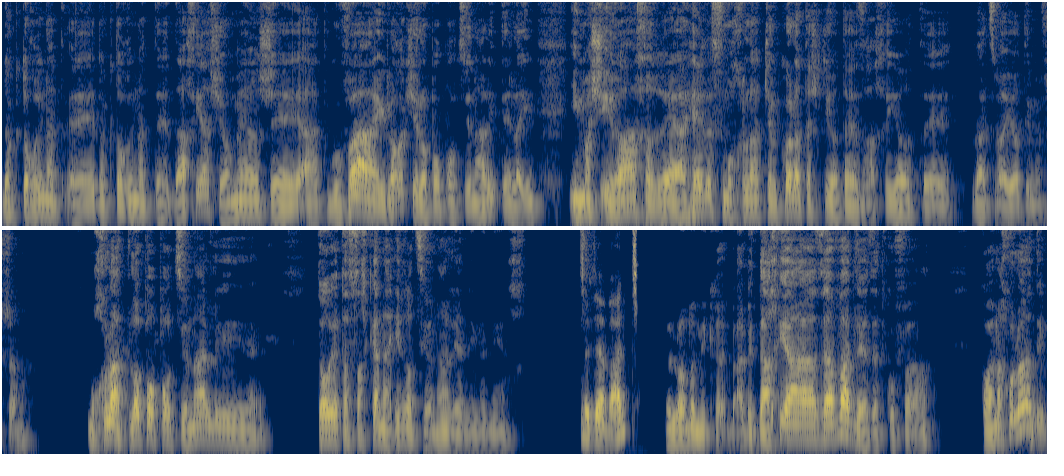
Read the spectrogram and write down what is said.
דוקטורינת, אה, דוקטורינת אה, דחיה, שאומר שהתגובה היא לא רק שהיא לא פרופורציונלית, אלא היא, היא משאירה אחריה הרס מוחלט של כל התשתיות האזרחיות אה, והצבאיות אם אפשר. מוחלט, לא פרופורציונלי, תיאוריית השחקן האי-רציונלי אני מניח. וזה עבד? ולא במקרה, בדחיה זה עבד לאיזה תקופה, פה אנחנו לא יודעים.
